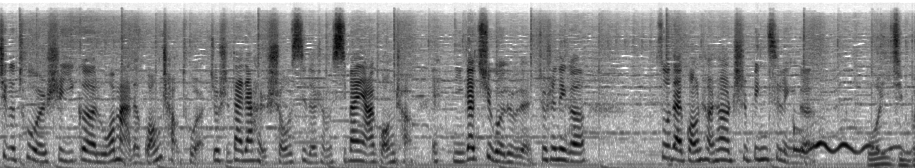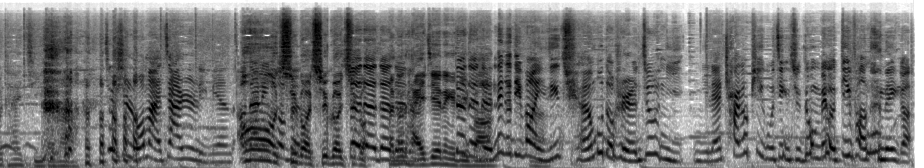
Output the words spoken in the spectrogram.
这个 tour 是一个罗马的广场 tour，就是大家很熟悉的什么西班牙广场，哎，你应该去过对不对？就是那个。坐在广场上吃冰淇淋的，我已经不太记得了。就是罗马假日里面，哦，去过去过去过，对对对对，台阶那个地方，对对对，那个地方已经全部都是人，就是你你连插个屁股进去都没有地方的那个。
